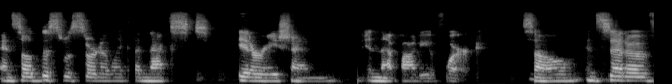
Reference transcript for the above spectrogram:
And so this was sort of like the next iteration in that body of work. So instead of,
